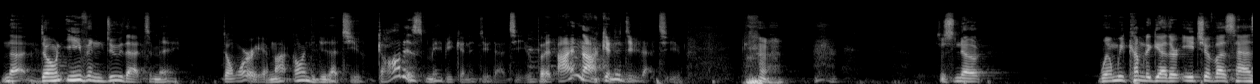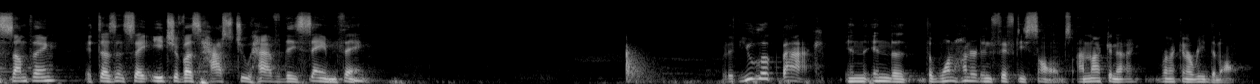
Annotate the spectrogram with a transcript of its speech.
No, don't even do that to me. Don't worry, I'm not going to do that to you. God is maybe going to do that to you, but I'm not going to do that to you. Just note when we come together, each of us has something. It doesn't say each of us has to have the same thing. But if you look back in, in the, the 150 Psalms, I'm not gonna, we're not going to read them all.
